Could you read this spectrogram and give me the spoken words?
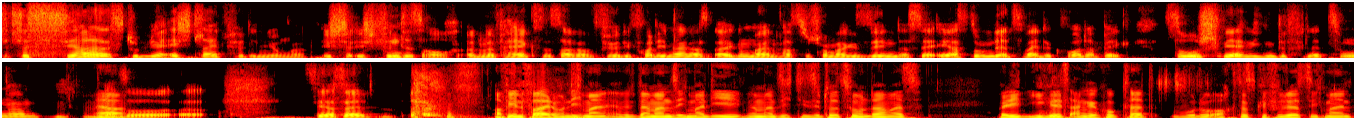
das ist, ja, es tut mir echt leid für den Junge. Ich, ich finde es auch eine verhexte Sache für die 49ers allgemein. Hast du schon mal gesehen, dass der erste und der zweite Quarterback so schwerwiegende Verletzungen haben? Ja. Also, äh, sehr selten. Auf jeden Fall. Und ich meine, wenn man sich mal die, wenn man sich die Situation damals bei den Eagles angeguckt hat, wo du auch das Gefühl hast, ich meine,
